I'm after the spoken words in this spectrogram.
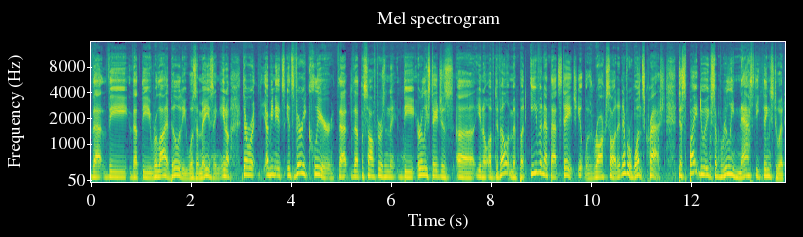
that the that the reliability was amazing. You know, there were. I mean, it's it's very clear that that the software is in the, the early stages, uh, you know, of development. But even at that stage, it was rock solid. It never once crashed, despite doing some really nasty things to it.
